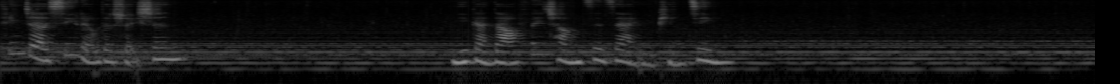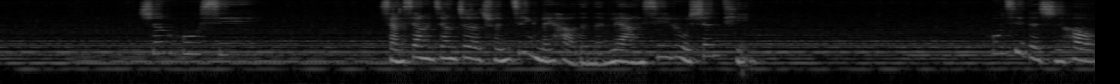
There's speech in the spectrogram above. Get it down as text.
听着溪流的水声，你感到非常自在与平静。想象将这纯净美好的能量吸入身体，呼气的时候，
